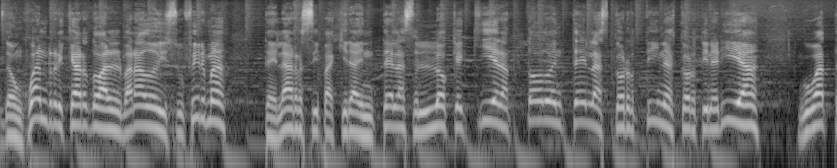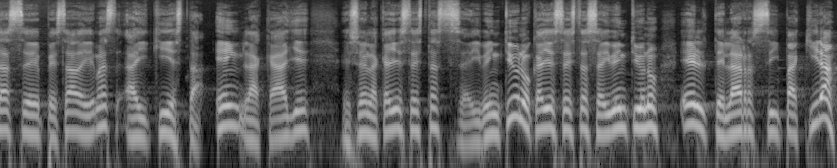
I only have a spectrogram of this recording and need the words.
don Juan Ricardo Alvarado y su firma. Telar Zipaquira en telas, lo que quiera, todo en telas, cortinas, cortinería, guatas eh, pesadas y demás. Aquí está, en la calle eso en la calle Cesta 621, calle Cesta 621, el Telar Zipaquirá.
